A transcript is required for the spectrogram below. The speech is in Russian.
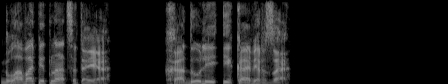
Глава 15. Ходули и каверза.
